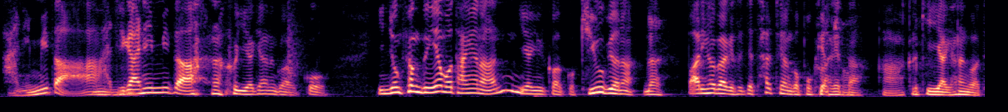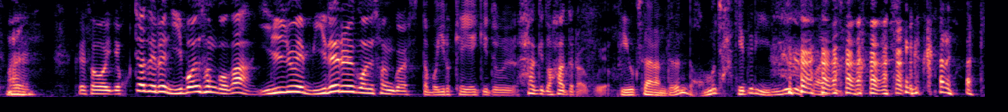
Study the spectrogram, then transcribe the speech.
아닙니다. 음. 아직 아닙니다라고 이야기하는 것 같고 인종평등이야 뭐 당연한 이야기일 것 같고 기후변화. 네. 파리 협약에서 이제 탈퇴한 거 복귀하겠다. 그렇죠. 아, 그렇게 이야기하는 것 같은데. 네. 그래서 이게 혹자들은 이번 선거가 인류의 미래를 건 선거였었다. 뭐 이렇게 얘기를 하기도 하더라고요. 미국 사람들은 너무 자기들이 인류를 생각하는 것 같아.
